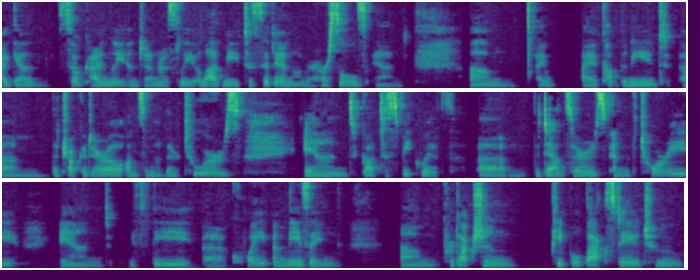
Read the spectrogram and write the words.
again, so kindly and generously allowed me to sit in on rehearsals. And um, I, I accompanied um, the Trockadero on some of their tours and got to speak with um, the dancers and with Tory and with the uh, quite amazing um, production people backstage who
